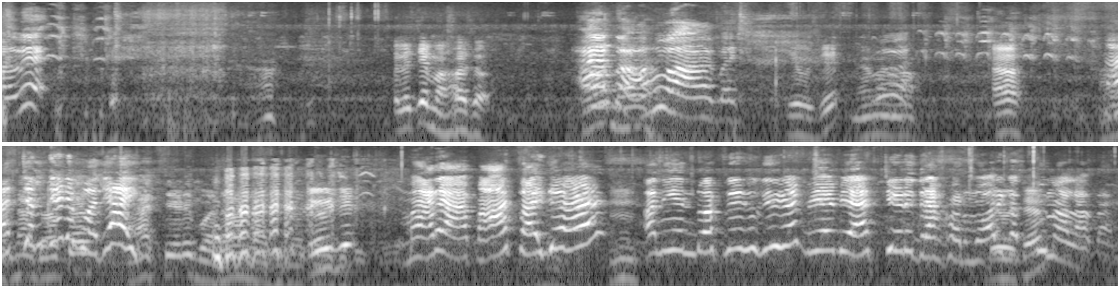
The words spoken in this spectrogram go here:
હવે. એટલે જે હસો આ તો આવે બસ. એવું છે? હા. આ ચમકે ને મજા આવી. આ ચેડે બોલાવવા લાગી એવું છે? મારે આ પાંચ પાઈ ગયો હે. અને એને ડોક્ટરે શું કીધું બે બે હાથ ચેડે રાખવાનું. મોરી કચ્છું ના લાવવાનું.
